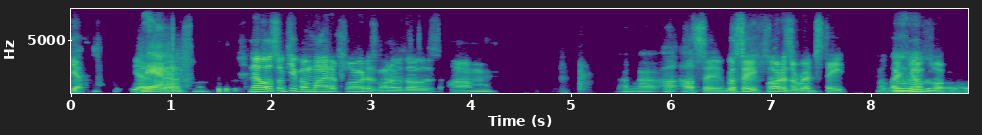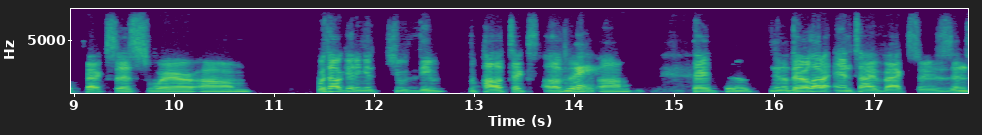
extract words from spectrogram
Yeah. Yeah. yeah. now, also keep in mind that Florida is one of those, um, uh, I'll say, we'll say Florida's a red state, like, mm-hmm. you know, mm-hmm. Florida, Texas, where um, without getting into the the politics of right. it. Um, they, you know, there are a lot of anti-vaxxers in,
